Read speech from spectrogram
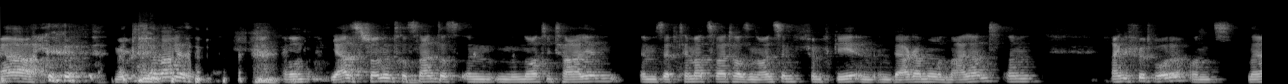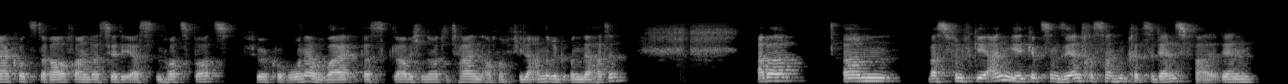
ja, möglicherweise. Und ja, es ist schon interessant, dass in Norditalien im September 2019 5G in, in Bergamo und Mailand ähm, eingeführt wurde. Und naja, kurz darauf waren das ja die ersten Hotspots für Corona, wobei das, glaube ich, in Norditalien auch noch viele andere Gründe hatte. Aber ähm, was 5G angeht, gibt es einen sehr interessanten Präzedenzfall, denn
